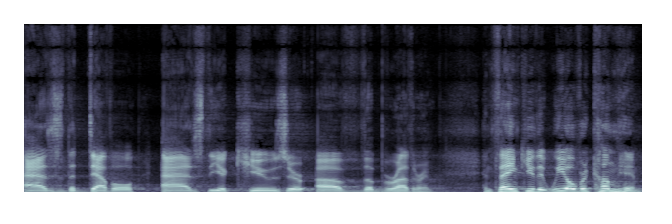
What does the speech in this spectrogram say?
as the devil, as the accuser of the brethren. And thank you that we overcome him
